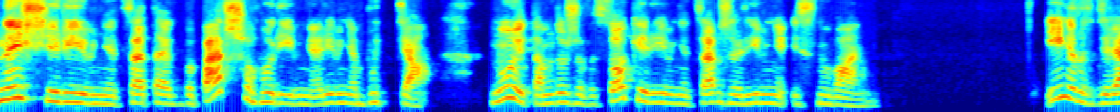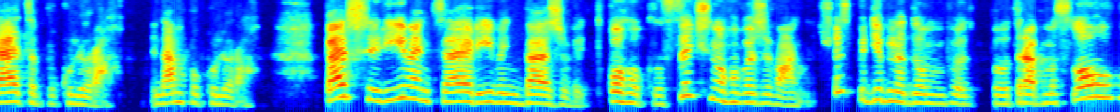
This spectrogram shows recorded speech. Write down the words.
нижчі рівні це так якби першого рівня, рівня буття. Ну і там дуже високі рівні це вже рівня існування. І розділяється по кольорах. Ідемо по кольорах. Перший рівень це рівень бежевий, такого класичного виживання. Щось подібне до потреб Маслоу,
